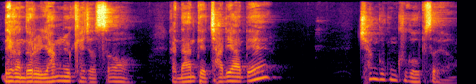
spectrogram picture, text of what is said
내가 너를 양육해줬어 그러니까 나한테 잘해야 돼? 천국은 그거 없어요.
